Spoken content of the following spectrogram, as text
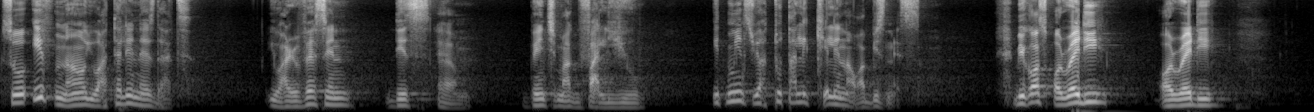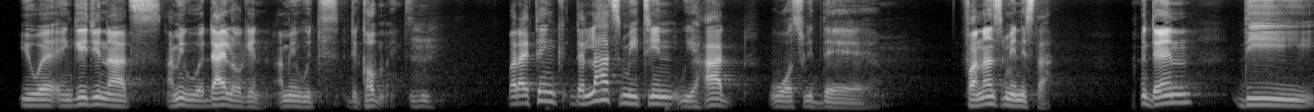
So if now you are telling us that you are reversing this um, benchmark value, it means you are totally killing our business. Because already, already, you were engaging at, I mean, we were dialoguing, I mean, with the government. Mm -hmm. But I think the last meeting we had was with the finance minister. then the,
